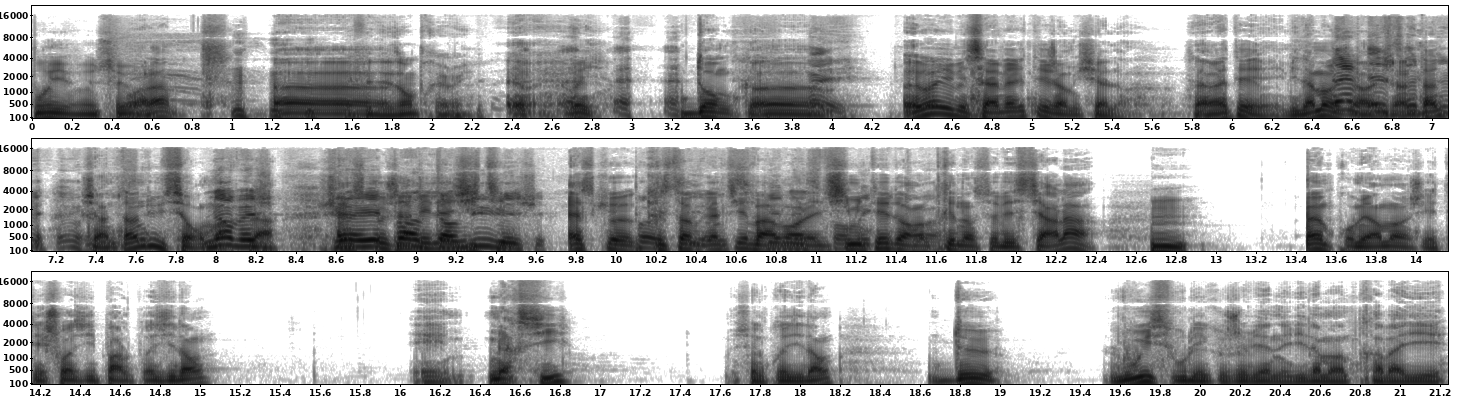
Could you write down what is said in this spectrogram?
Oui, oui, c'est vrai. Voilà. Il Euh, fait des entrées, oui. euh, oui. Donc, euh, Oui. euh, oui, mais c'est la vérité, Jean-Michel. C'est la vérité, évidemment. Ouais, j'ai mais j'ai je- entendu, j'ai entendu ces Non, mais remarques-là. je- je Est-ce l'avais que pas j'avais entendu. mais je- Est-ce que pas Christophe aussi- Galtier aussi va bien avoir la informé légitimité que de toi. rentrer dans ce vestiaire-là? Hmm. Un, premièrement, j'ai été choisi par le président. Et merci, monsieur le président. Deux, Louis voulait que je vienne évidemment travailler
